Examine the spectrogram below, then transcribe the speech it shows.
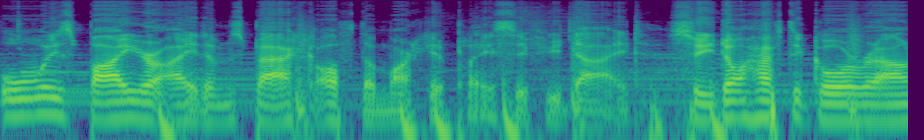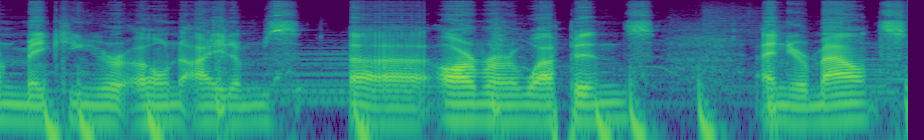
always buy your items back off the marketplace if you died. So you don't have to go around making your own items, uh, armor and weapons, and your mounts.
